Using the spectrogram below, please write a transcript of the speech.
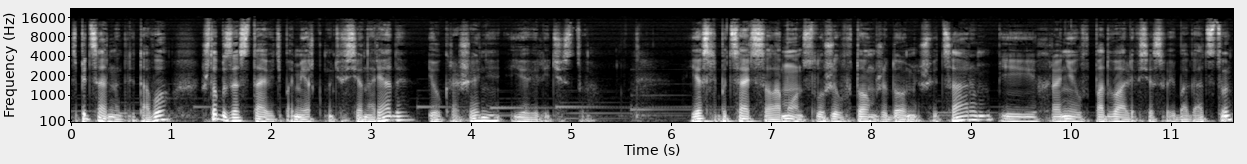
специально для того, чтобы заставить померкнуть все наряды и украшения Ее Величества. Если бы царь Соломон служил в том же доме швейцаром и хранил в подвале все свои богатства,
